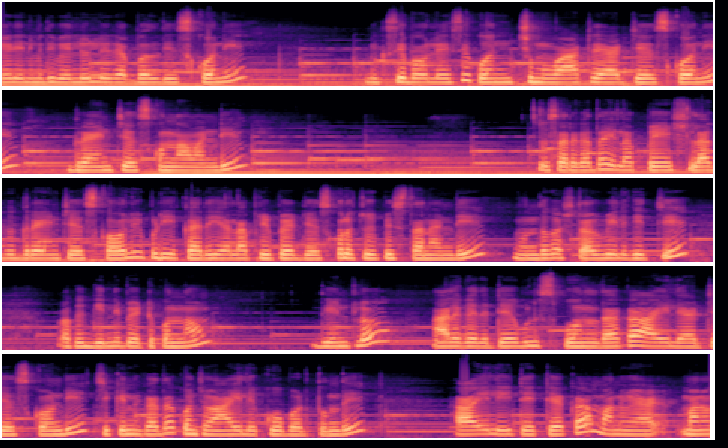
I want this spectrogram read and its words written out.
ఏడు ఎనిమిది వెల్లుల్లి రెబ్బలు తీసుకొని మిక్సీ బౌల్ వేసి కొంచెం వాటర్ యాడ్ చేసుకొని గ్రైండ్ చేసుకుందామండి. చూసారు కదా ఇలా పేస్ట్ లాగా గ్రైండ్ చేసుకోవాలి. ఇప్పుడు ఈ కర్రీ ఎలా ప్రిపేర్ చేసుకోవాలో చూపిస్తానండి. ముందుగా స్టవ్ వెలిగించి ఒక గిన్నె పెట్టుకుందాం. దీంట్లో నాలుగైదు టేబుల్ స్పూన్ల దాకా ఆయిల్ యాడ్ చేసుకోండి. చికెన్ కదా కొంచెం ఆయిల్ ఎక్కువ పడుతుంది. ఆయిల్ హీట్ ఎక్కాక మనం మనం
